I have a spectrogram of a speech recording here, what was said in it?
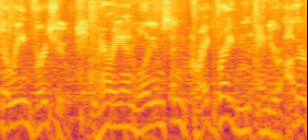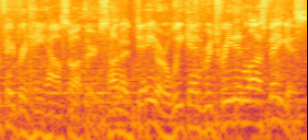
Doreen Virtue, Marianne Williamson, Gregg Braden, and your other favorite Hay House authors on a day or weekend retreat in Las Vegas.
